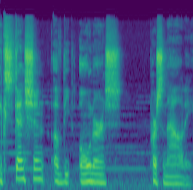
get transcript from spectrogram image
extension of the owner's personality.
